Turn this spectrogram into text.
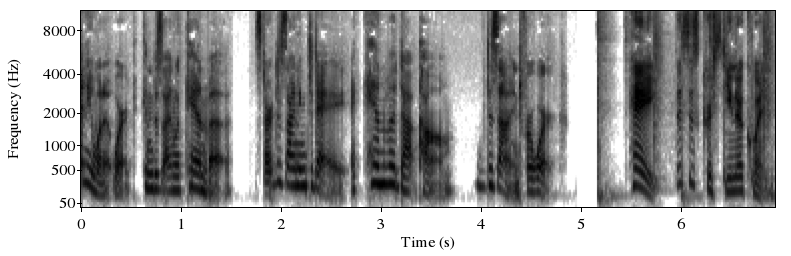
Anyone at work can design with Canva. Start designing today at canva.com. Designed for work. Hey, this is Christina Quinn.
